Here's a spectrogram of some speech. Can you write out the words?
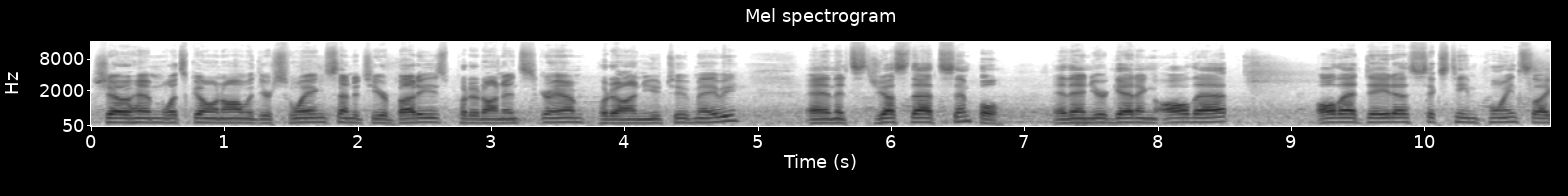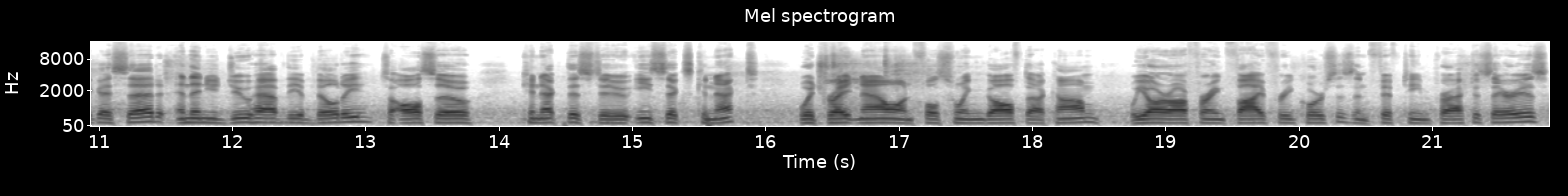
show him what's going on with your swing, send it to your buddies, put it on Instagram, put it on YouTube maybe. And it's just that simple. And then you're getting all that, all that data, 16 points, like I said, and then you do have the ability to also connect this to E6 Connect, which right now on fullswinggolf.com, we are offering five free courses and 15 practice areas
